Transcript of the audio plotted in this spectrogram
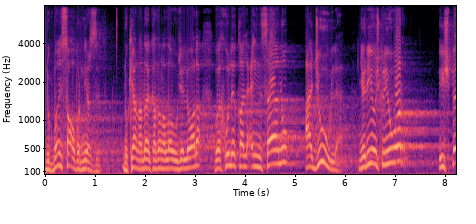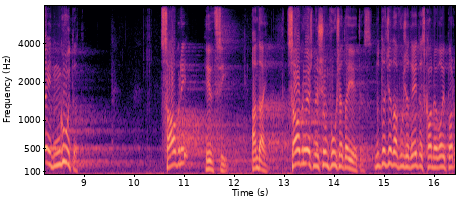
Nuk bajnë sabër njerëzit. Nuk janë andaj ka thënë Allahu xhelle ve ala, "Wa khuliqal insanu ajula." Njeriu është krijuar i shpejt ngutët. Sabri, hidhësi. Andaj, sabri është në shumë fushat e jetës. Në të gjitha fushat e jetës ka nevojë për,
